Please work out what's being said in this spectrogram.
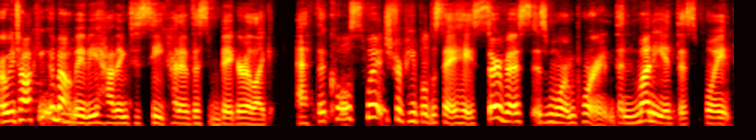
Are we talking about mm-hmm. maybe having to see kind of this bigger, like, ethical switch for people to say, hey, service is more important than money at this point?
